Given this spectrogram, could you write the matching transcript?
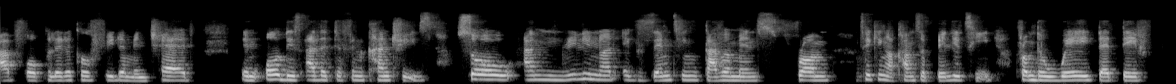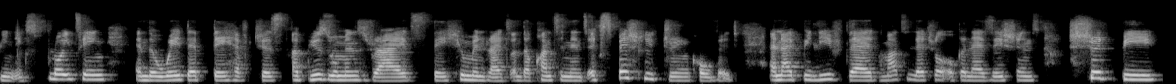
up for political freedom in Chad, in all these other different countries. So I'm really not exempting governments from taking accountability from the way that they've been exploiting and the way that they have just abused women's rights, their human rights on the continent, especially during COVID. And I believe that multilateral organizations should be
